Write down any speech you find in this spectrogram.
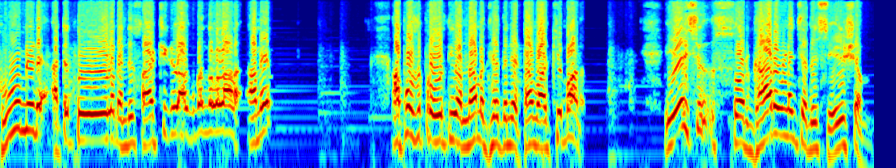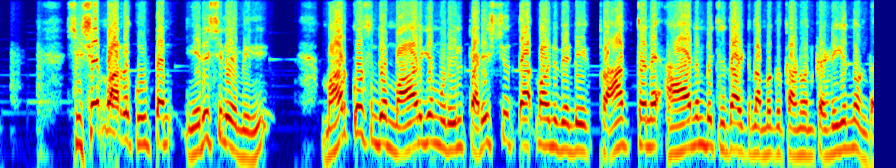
ഭൂമിയുടെ അറ്റത്തോളം എന്റെ സാക്ഷികളാകുമെന്നുള്ളതാണ് ആമേ അപ്പോസ് പ്രവൃത്തി ഒന്നാം അധ്യായത്തിന്റെ എട്ടാം വാക്യമാണ്. യേശു സ്വർഗാരോഹണം ചെയ്ത ശേഷം ശിഷ്യന്മാരുടെ കൂട്ടം യെരുശലേമിൽ മാർക്കോസിന്റെ മാളിക മുറിയിൽ പരിശുദ്ധാത്മാവിന് വേണ്ടി പ്രാർത്ഥന ആരംഭിച്ചതായിട്ട് നമുക്ക് കാണുവാൻ കഴിയുന്നുണ്ട്.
